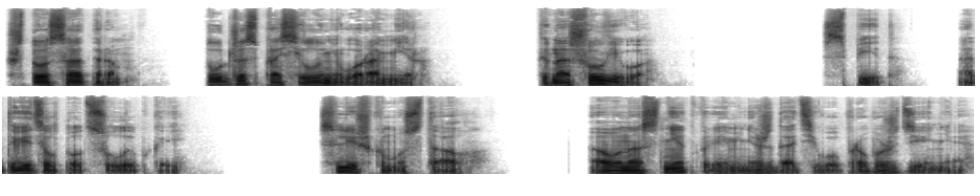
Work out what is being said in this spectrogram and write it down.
«Что с Атером?» — тут же спросил у него Рамир. «Ты нашел его?» «Спит», — ответил тот с улыбкой. «Слишком устал а у нас нет времени ждать его пробуждения.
